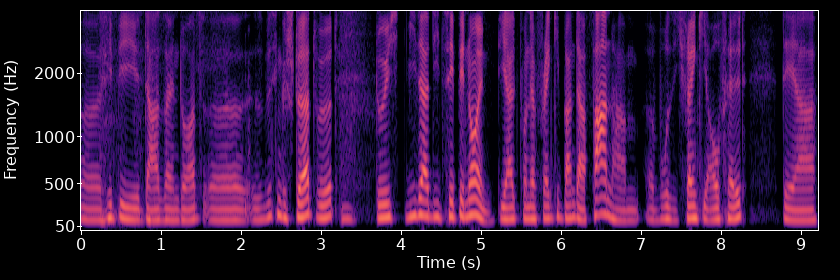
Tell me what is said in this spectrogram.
äh, Hippie-Dasein dort äh, so ein bisschen gestört wird durch wieder die CP9, die halt von der Frankie-Bande erfahren haben, äh, wo sich Frankie aufhält, der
